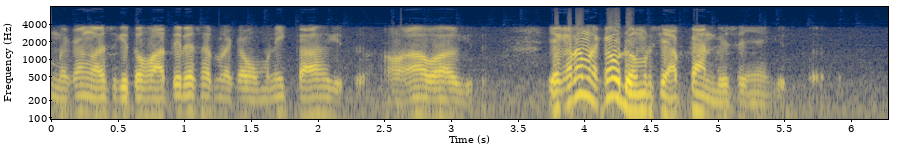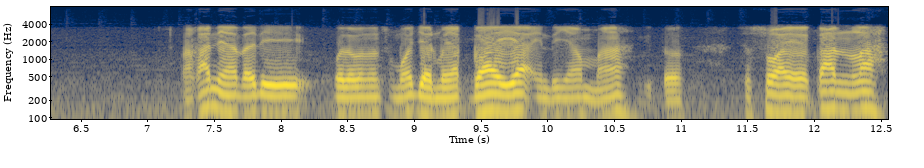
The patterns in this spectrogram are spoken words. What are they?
mereka nggak segitu khawatir ya saat mereka mau menikah gitu awal-awal gitu. Ya karena mereka udah mempersiapkan biasanya gitu. Makanya tadi buat teman-teman semua jangan banyak gaya intinya mah gitu. Sesuaikanlah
